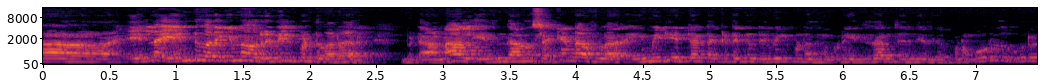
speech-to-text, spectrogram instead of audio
எல்லாம் எல்லா எண்டு வரைக்குமே அவர் ரிவீல் பண்ணிட்டு வர்றாரு. பட் ஆனால் இருந்தாலும் செகண்ட் ஹாஃபில் இமீடியட்டாக டக்கு டக்குன்னு ரிவீல் பண்ணதுக்கப்புறம் இதுதான் தெரிஞ்சதுக்கப்புறம் ஒரு ஒரு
